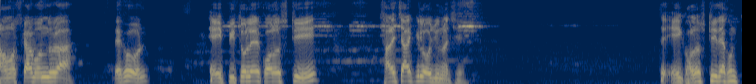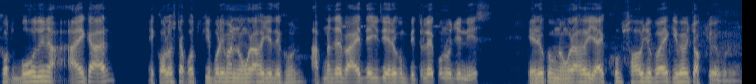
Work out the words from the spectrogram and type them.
নমস্কার বন্ধুরা। দেখুন, এই পিতলের কলসটি সাড়ে চার কিলো ওজন আছে। তো এই কলসটি দেখুন, কত বহুদিন আগেকার এই কলসটা কত কী পরিমাণ নোংরা হয়েছে দেখুন। আপনাদের বাড়িতে যদি এরকম পিতলের কোনো জিনিস এরকম নোংরা হয়ে যায়, খুব সহজ উপায়ে কীভাবে চকচকে করবেন?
